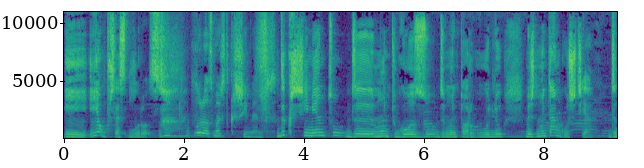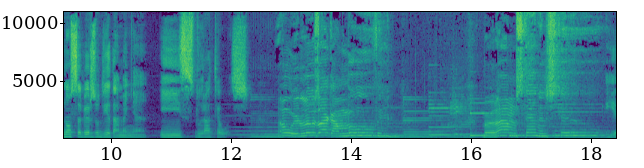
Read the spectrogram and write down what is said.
E, e é um processo doloroso. Doloroso, mas de crescimento. De crescimento, de muito gozo, de muito orgulho, mas de muita angústia, de não saberes o dia da manhã. E isso dura até hoje. Oh, it looks like I'm moving, but I'm standing still. E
